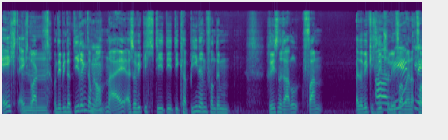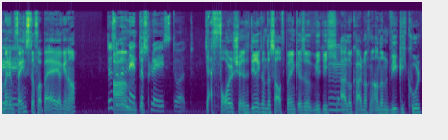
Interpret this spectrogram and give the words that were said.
echt, echt arg. Und ich bin da direkt Mhm. am Landen Ei, also wirklich die, die, die Kabinen von dem Riesenradl fahren, also wirklich Oh, literally vor, meiner, vor meinem wirklich? Fenster vorbei, ja genau. Das ist aber ein Ähm, netter das- Place dort. Ja, voll schön. Also direkt an der South Bank, also wirklich ein Lokal nach dem anderen, wirklich cool.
